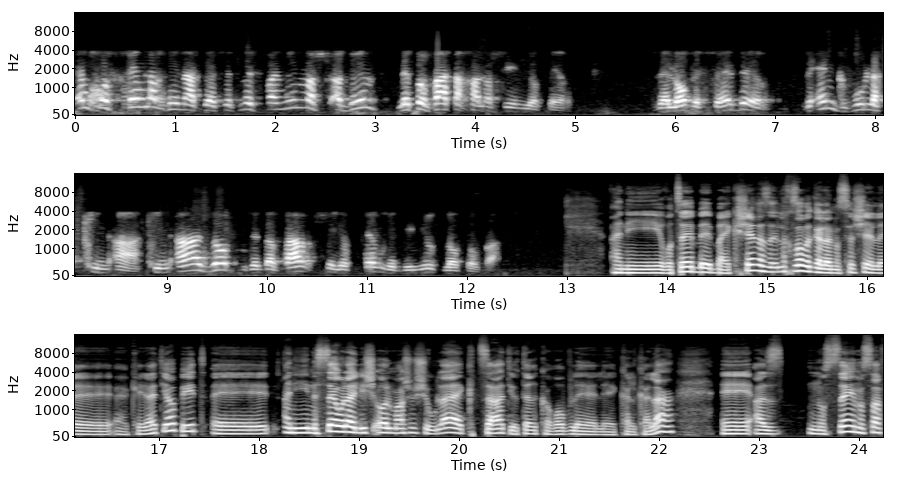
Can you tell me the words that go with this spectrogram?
הם חוסכים למדינה כסף, מפנים משאבים לטובת החלשים יותר. זה לא בסדר? ואין גבול לקנאה. הקנאה הזאת זה דבר שיוצר מדיניות לא טובה. אני רוצה בהקשר הזה לחזור רגע לנושא של אה, הקהילה האתיופית. אה, אני אנסה אולי לשאול משהו שאולי קצת יותר קרוב לכלכלה. אה, אז נושא נוסף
